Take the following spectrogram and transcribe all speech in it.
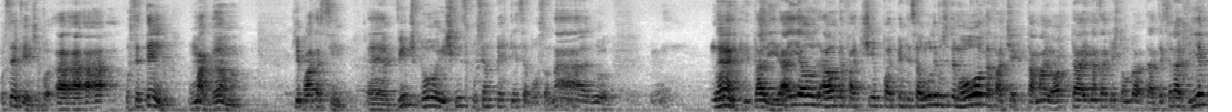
Você veja, a, a, a, você tem uma gama que bota assim: é, 22, 15% pertence a Bolsonaro, né, que está ali. Aí a, outra fatia pode pertencer a Lula e você tem uma outra fatia que está maior, que está aí nessa questão da, da terceira via,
